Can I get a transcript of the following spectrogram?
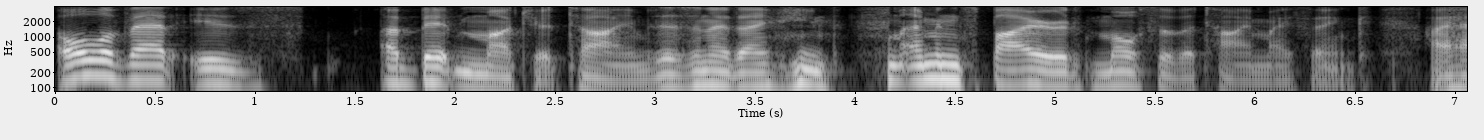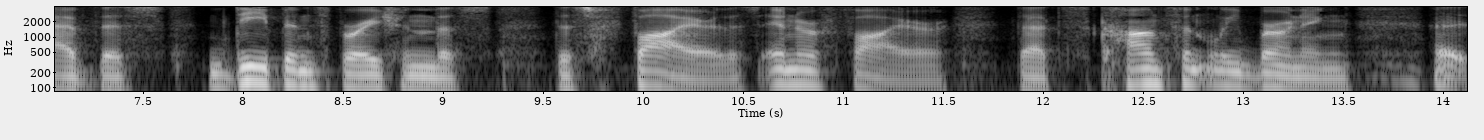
all of that is a bit much at times, isn't it? I mean, I'm inspired most of the time, I think. I have this deep inspiration, this this fire, this inner fire that's constantly burning, uh,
